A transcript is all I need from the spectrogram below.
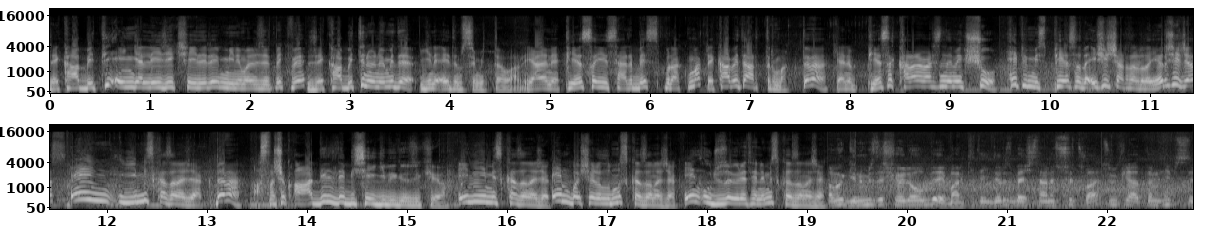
Rekabeti engelleyecek şeyleri minimalize etmek ve rekabetin önemi de yine Adam Smith'te var. Yani piyasayı serbest bırakmak, rekabeti arttırmak değil mi? Yani piyasa karar versin demek şu. Hepimiz piyasada eşit şartlarda yarışacağız. En iyimiz kazanacak değil mi? Aslında çok adil de bir şey gibi gözüküyor. En iyimiz kazanacak. En başarılımız kazanacak. En ucuza üretenimiz kazanacak. Ama günümüzde şöyle oldu ya markete gidiyoruz 5 tane süt var. Tüm fiyatların hepsi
